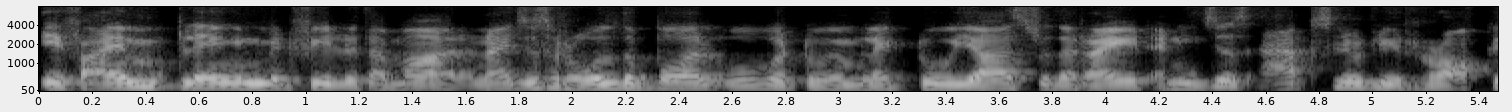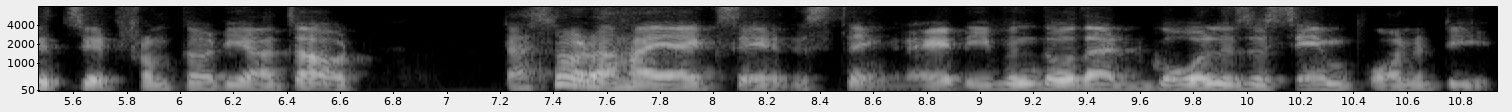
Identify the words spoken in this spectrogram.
if i'm playing in midfield with amar and i just roll the ball over to him like 2 yards to the right and he just absolutely rockets it from 30 yards out that's not a high XA, this thing, right? Even though that goal is the same quality,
